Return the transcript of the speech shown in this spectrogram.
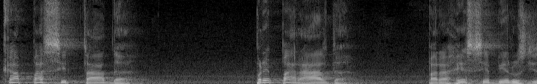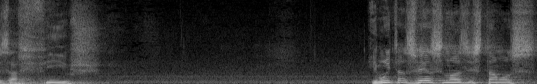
capacitada, preparada para receber os desafios. E muitas vezes nós estamos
